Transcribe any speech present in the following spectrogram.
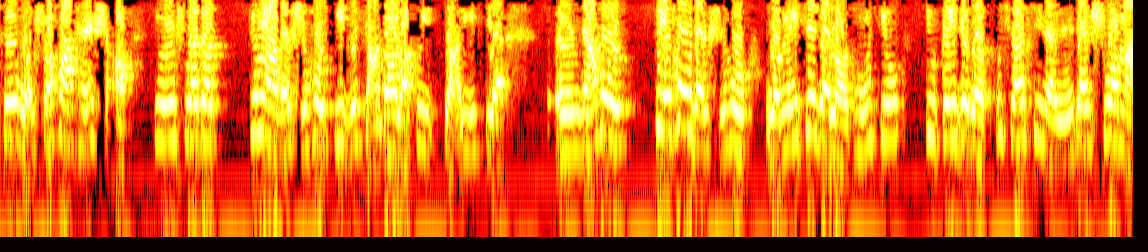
所以我说话很少，就是说的重要的时候弟子想到了会讲一些，嗯，然后最后的时候我们这个老同修就跟这个不相信的人在说嘛，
